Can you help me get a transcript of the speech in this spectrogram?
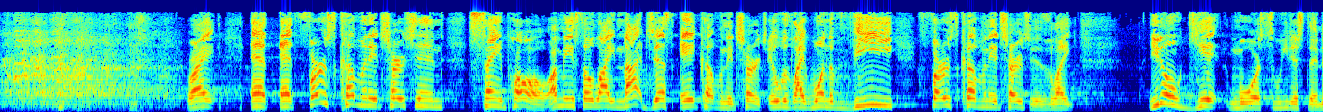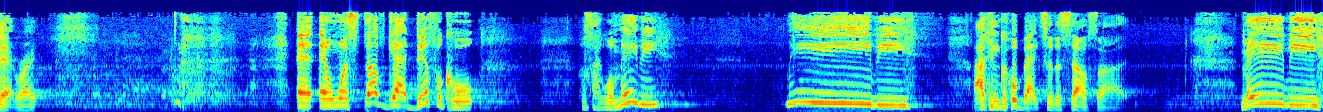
right? At, at First Covenant Church in St. Paul. I mean, so like not just a covenant church. It was like one of the first covenant churches. Like you don't get more Swedish than that, right? And, and when stuff got difficult, I was like, well, maybe, maybe I can go back to the south side. Maybe,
